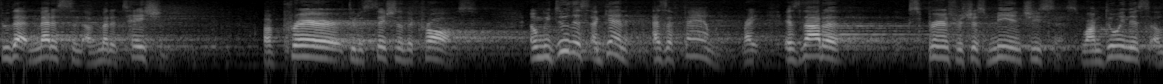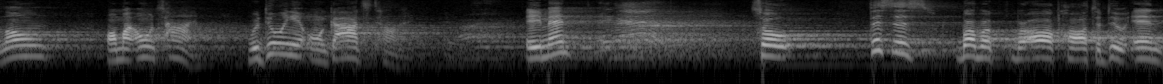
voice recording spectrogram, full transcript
through that medicine of meditation, of prayer through the station of the cross. And we do this again as a family, right? It's not an experience with just me and Jesus. Well, I'm doing this alone on my own time. We're doing it on God's time. Amen? Amen. So, this is what we're, we're all called to do. And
